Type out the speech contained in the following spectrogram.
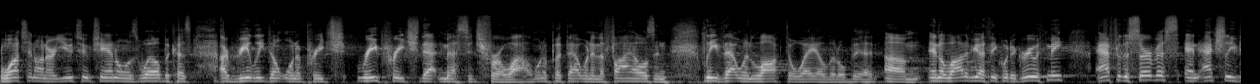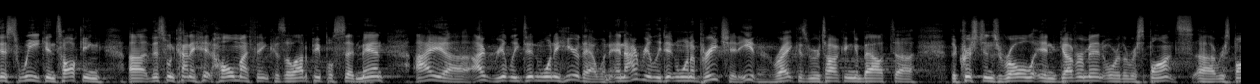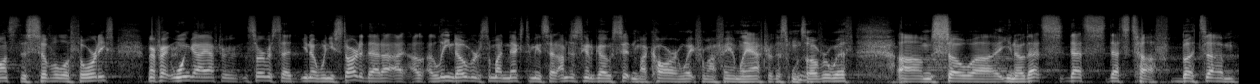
Watch it on our YouTube channel as well because I really don't want to preach, re-preach that message for a while. I want to put that one in the files and leave that one locked away a little bit. Um, and a lot of you, I think, would agree with me. After the service, and actually this week in talking, uh, this one kind of hit home, I think, because a lot of people said, "Man, I, uh, I really didn't want to hear that one, and I really didn't want to preach it either." Right? Because we were talking about uh, the Christian's role in government or the response uh, response to the civil authorities. Matter of fact, one guy after the service said, "You know, when you started that, I, I, I leaned over to somebody." Next to me and said, I'm just going to go sit in my car and wait for my family after this one's over with. Um, so, uh, you know, that's, that's, that's tough. But um,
